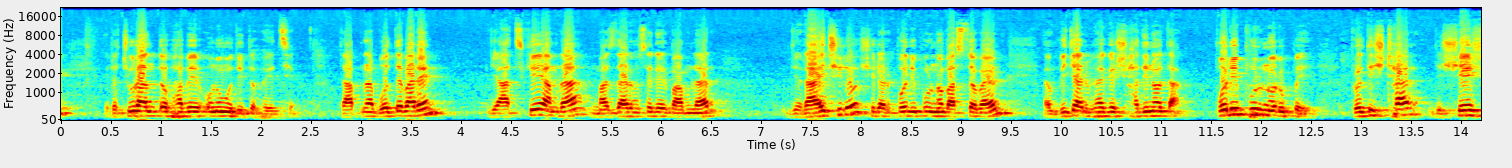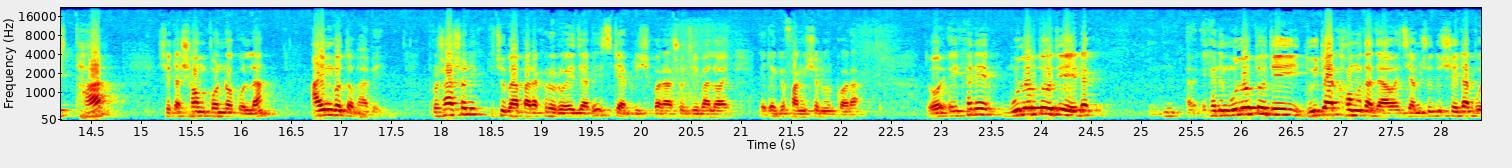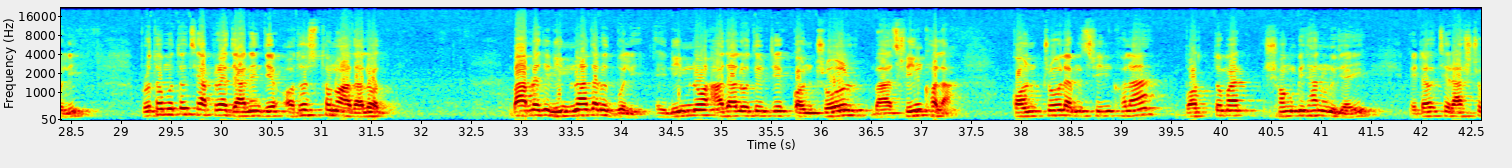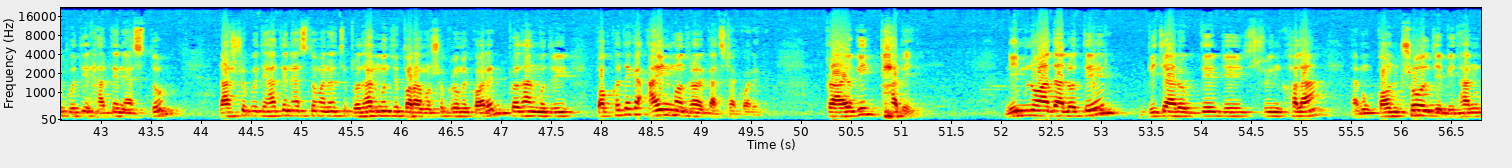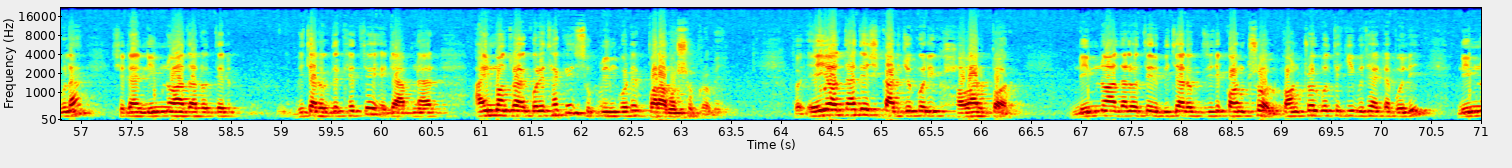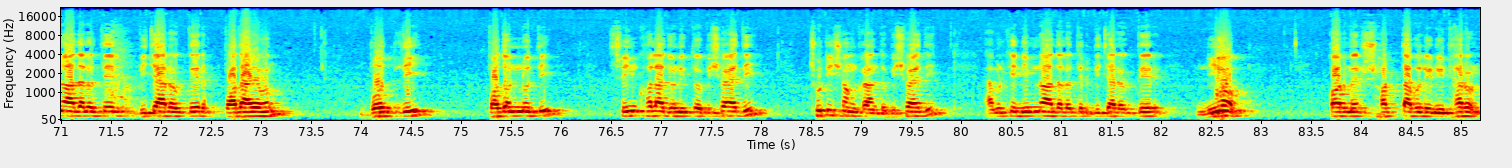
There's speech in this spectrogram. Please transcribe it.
এটা চূড়ান্তভাবে অনুমোদিত হয়েছে। তা আপনারা বলতে পারেন যে আজকে আমরা মাজদার হোসেনের মামলার যে রায় ছিল, সেটার পরিপূর্ণ বাস্তবায়ন এবং বিচার বিভাগের স্বাধীনতা পরিপূর্ণরূপে প্রতিষ্ঠার যে শেষ ধাপ, সেটা সম্পন্ন করলাম আইনগতভাবে। প্রশাসনিক কিছু ব্যাপার এখনও রয়ে যাবে স্ট্যাবলিশ করা, সচিবালয়, এটাকে ফাংশনাল করা। তো এখানে মূলত যে এটা, এখানে মূলত যেই দুইটা ক্ষমতা দেওয়া হয়েছে, আমি শুধু সেটা বলি। প্রথমত হচ্ছে আপনারা জানেন যে অধস্থন আদালত, বা আমরা যে নিম্ন আদালত বলি, এই নিম্ন আদালতের যে কন্ট্রোল বা শৃঙ্খলা কন্ট্রোল এবং শৃঙ্খলা বর্তমান সংবিধান অনুযায়ী, এটা হচ্ছে রাষ্ট্রপতির হাতে ন্যস্ত। রাষ্ট্রপতি হাতে ন্যস্ত মানে হচ্ছে প্রধানমন্ত্রী পরামর্শক্রমে করেন প্রধানমন্ত্রীর পক্ষ থেকে আইন মন্ত্রণালয়ের কাজটা করেন। প্রায়োগিকভাবে নিম্ন আদালতের বিচারকদের যে শৃঙ্খলা এবং কন্ট্রোল যে বিধানগুলা, সেটা নিম্ন আদালতের বিচারকদের ক্ষেত্রে এটা আপনার আইন মন্ত্রণালয় করে থাকে সুপ্রিম কোর্টের পরামর্শক্রমে। তো এই অধ্যাদেশ কার্যকরী হওয়ার পর নিম্ন আদালতের বিচারকদের যে কন্ট্রোল কন্ট্রোল বলতে কি বোঝায় এটা বলি? নিম্ন আদালতের বিচারকদের পদায়ন বদলি, পদোন্নতি, শৃঙ্খলাজনিত বিষয়াদি ছুটি সংক্রান্ত বিষয়াদি, এমনকি নিম্ন আদালতের বিচারকদের নিয়োগ, কর্মের শর্তাবলী নির্ধারণ,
